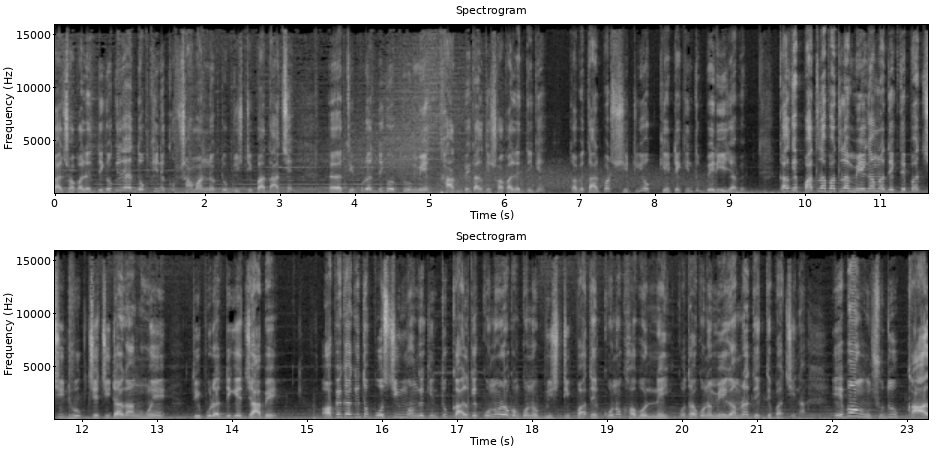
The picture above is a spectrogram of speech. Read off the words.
কাল সকালের দিকেও, কিন্তু দক্ষিণে খুব সামান্য একটু বৃষ্টিপাত আছে। ত্রিপুরার দিকেও একটু মেঘ থাকবে কালকে সকালের দিকে, তবে তারপর সেটিও কেটে কিন্তু বেরিয়ে যাবে। কালকে পাতলা পাতলা মেঘ আমরা দেখতে পাচ্ছি, ঢুকছে চিটাগাং হয়ে, ত্রিপুরার দিকে যাবে। অপেক্ষাকৃত পশ্চিমবঙ্গে কিন্তু কালকে কোনো রকম কোনো বৃষ্টিপাতের কোনো খবর নেই। কোথাও কোনো মেঘ আমরা দেখতে পাচ্ছি না। এবং শুধু কাল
